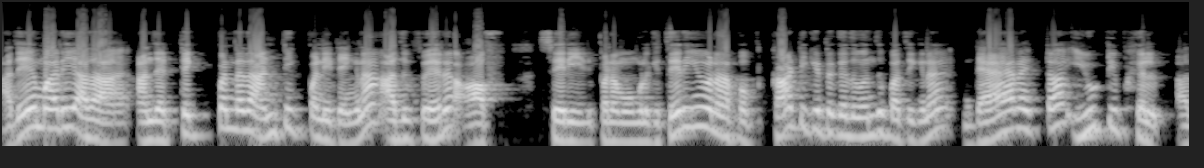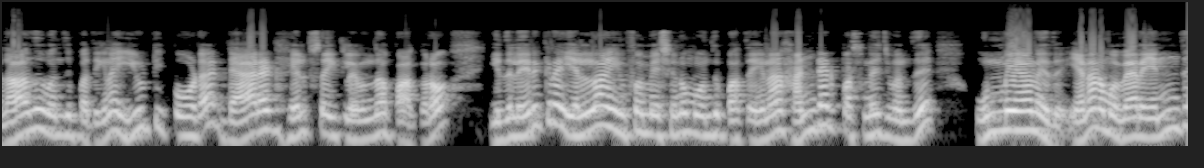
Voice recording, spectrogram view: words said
அதே மாதிரி அதை அந்த டிக் பண்ணதை அன்டிக் பண்ணிட்டீங்கன்னா அது பேரு ஆஃப் சரி இப்போ நம்ம உங்களுக்கு தெரியும் நான் இப்போ காட்டிக்கிட்டு இருக்கிறது வந்து பார்த்தீங்கன்னா டைரக்டா யூடியூப் ஹெல்ப் அதாவது வந்து பார்த்தீங்கன்னா யூடியூப்போட டைரக்ட் ஹெல்ப் சைட்ல இருந்து தான் பார்க்குறோம் இதில் இருக்கிற எல்லா இன்ஃபர்மேஷனும் வந்து பார்த்தீங்கன்னா ஹண்ட்ரட் பர்சன்டேஜ் வந்து உண்மையான இது ஏன்னா நம்ம வேற எந்த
